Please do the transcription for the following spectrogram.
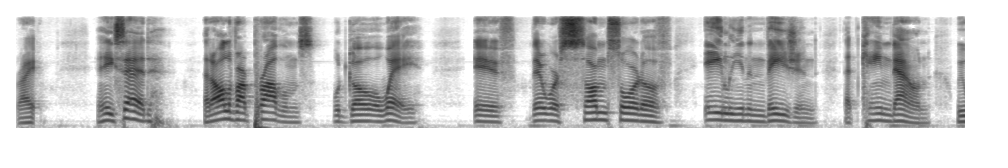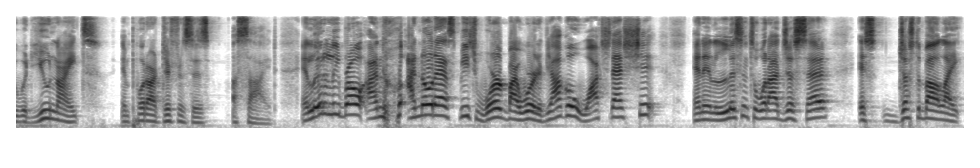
right? And he said that all of our problems would go away if there were some sort of alien invasion that came down. We would unite and put our differences aside. And literally, bro, I know I know that speech word by word. If y'all go watch that shit and then listen to what I just said, it's just about like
